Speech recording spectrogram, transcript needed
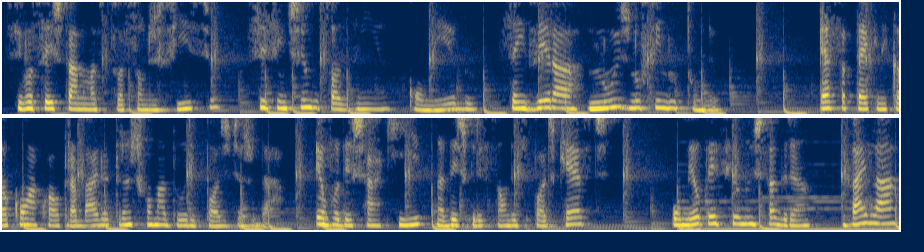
Se você está numa situação difícil, se sentindo sozinha, com medo, sem ver a luz no fim do túnel, essa técnica com a qual trabalho é transformadora e pode te ajudar. Eu vou deixar aqui na descrição desse podcast o meu perfil no Instagram. Vai lá,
